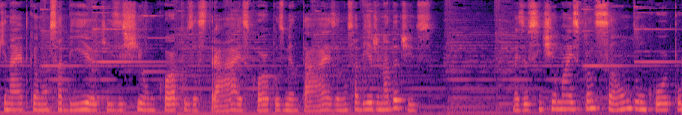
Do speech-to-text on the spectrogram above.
que na época eu não sabia que existiam corpos astrais, corpos mentais, eu não sabia de nada disso. Mas eu senti uma expansão de um corpo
